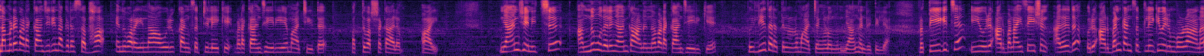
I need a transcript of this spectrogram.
നമ്മുടെ വടക്കാഞ്ചേരി നഗരസഭ എന്ന് പറയുന്ന ആ ഒരു കൺസെപ്റ്റിലേക്ക് വടക്കാഞ്ചേരിയെ മാറ്റിയിട്ട് പത്ത് വർഷക്കാലം ആയി. ഞാൻ ജനിച്ച് അന്ന് മുതൽ ഞാൻ കാണുന്ന വടക്കാഞ്ചേരിക്ക് വലിയ തരത്തിലുള്ള മാറ്റങ്ങളൊന്നും ഞാൻ കണ്ടിട്ടില്ല. പ്രത്യേകിച്ച് ഈ ഒരു അർബണൈസേഷൻ അതായത് ഒരു അർബൻ കൺസെപ്റ്റിലേക്ക് വരുമ്പോഴാണ്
